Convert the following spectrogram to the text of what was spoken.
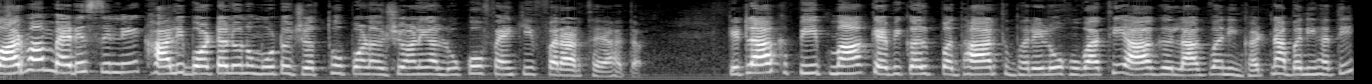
ફાર્મા મેડિસિનની ખાલી બોટલોનો મોટો જથ્થો પણ અજાણ્યા લોકો ફેંકી ફરાર થયા હતા. કેટલાક પીપમાં કેમિકલ પદાર્થ ભરેલો હોવાથી આગ લાગવાની ઘટના બની હતી.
